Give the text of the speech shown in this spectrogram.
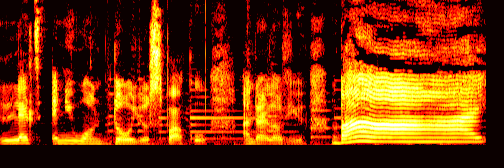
let anyone dull your sparkle. And i love you. Bye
